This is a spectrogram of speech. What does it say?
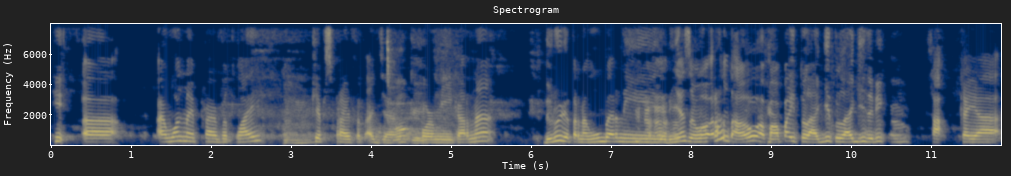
hi- uh, I want my private life keeps private aja Hmm. Oke. for me karena dulu udah pernah ngumbar nih. Jadinya semua orang tahu apa-apa itu lagi itu lagi. Jadi kayak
